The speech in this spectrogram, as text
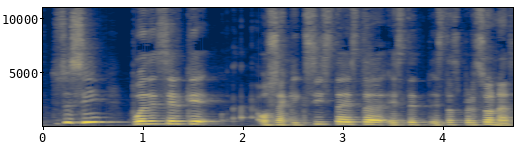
Entonces sí, puede ser que, o sea, que exista esta, este, estas personas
